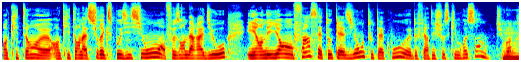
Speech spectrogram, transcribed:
en quittant, euh, en quittant la surexposition, en faisant de la radio et en ayant enfin cette occasion tout à coup euh, de faire des choses qui me ressemblent, tu vois. Mmh.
